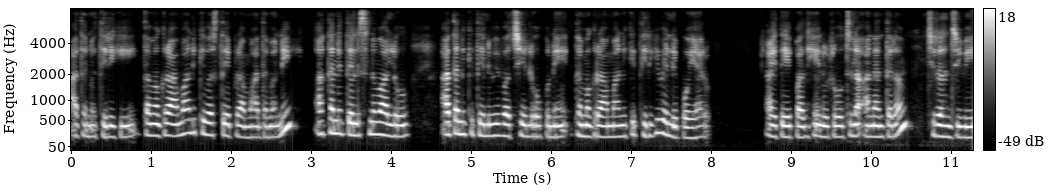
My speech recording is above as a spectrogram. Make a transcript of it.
అతను తిరిగి తమ గ్రామానికి వస్తే ప్రమాదమని అతన్ని తెలిసిన వాళ్ళు అతనికి తెలివి వచ్చే లోపునే తమ గ్రామానికి తిరిగి వెళ్ళిపోయారు. అయితే పదిహేను రోజుల అనంతరం చిరంజీవి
